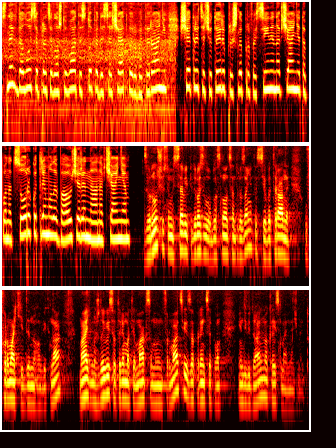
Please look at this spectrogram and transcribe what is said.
З них вдалося працевлаштувати 154 ветеранів, ще 34 прийшли професійне навчання та понад 40 отримали ваучери на навчання. Звернувшись у місцевий підрозділ обласного центру зайнятості, ветерани у форматі єдиного вікна мають можливість отримати максимум інформації за принципом індивідуального кейс-менеджменту.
